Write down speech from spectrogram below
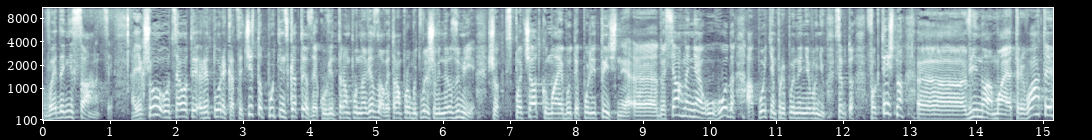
введені санкції. А якщо оця от риторика, це чисто путінська теза, яку він Трампу нав'язав, і Трамп робить вигляд, що він не розуміє, що спочатку має бути політичне е, досягнення, угода, а потім припинення вогню. Тобто, фактично, е, війна має тривати.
